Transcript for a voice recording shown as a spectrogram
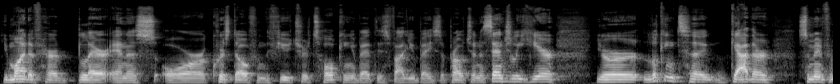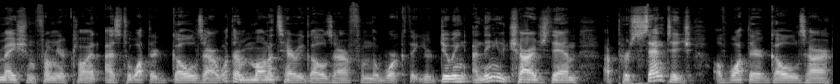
you might have heard Blair Enns or Chris Do from the Futur talking about this value based approach. And essentially, here you're looking to gather some information from your client as to what their goals are, what their monetary goals are from the work that you're doing, and then you charge them a percentage of what their goals are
